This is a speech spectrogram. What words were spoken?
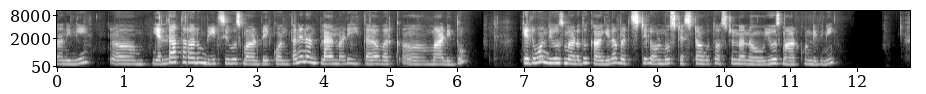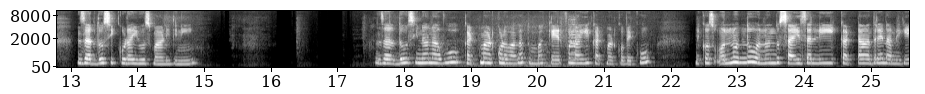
ನಾನಿಲ್ಲಿ ಎಲ್ಲ ಥರನೂ ಬೀಟ್ಸ್ ಯೂಸ್ ಮಾಡಬೇಕು ಅಂತಲೇ ನಾನು ಪ್ಲ್ಯಾನ್ ಮಾಡಿ ಈ ಥರ ವರ್ಕ್ ಮಾಡಿದ್ದು. ಕೆಲವೊಂದು ಯೂಸ್ ಮಾಡೋದಕ್ಕಾಗಿಲ್ಲ ಬಟ್ ಸ್ಟಿಲ್ ಆಲ್ಮೋಸ್ಟ್ ಎಷ್ಟಾಗುತ್ತೋ ಅಷ್ಟು ನಾನು ಯೂಸ್ ಮಾಡ್ಕೊಂಡಿದ್ದೀನಿ ಜರ್ದೋಸಿ ಕೂಡ ಯೂಸ್ ಮಾಡಿದ್ದೀನಿ ಜರ್ದೋಸಿನ ನಾವು ಕಟ್ ಮಾಡ್ಕೊಳ್ಳುವಾಗ ತುಂಬ ಕೇರ್ಫುಲ್ಲಾಗಿ ಕಟ್ ಮಾಡ್ಕೋಬೇಕು. ಬಿಕಾಸ್ ಒಂದೊಂದು ಒಂದೊಂದು ಸೈಜಲ್ಲಿ ಕಟ್ ಆದರೆ ನಮಗೆ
